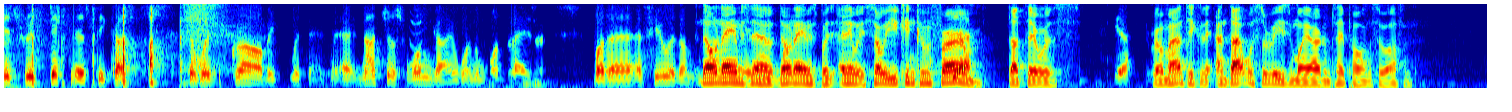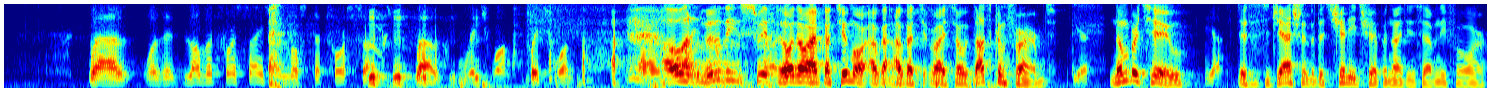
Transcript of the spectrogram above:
it's ridiculous because there was Graw with uh, not just one guy, one one blazer, but uh, a few of them. No names now, no names. But anyway, so you can confirm Yeah. that there was Yeah. romantic, and that was the reason why Ireland played Poland so often. Well, was it love at first sight or lust at first sight? well, which one? Which one? Um, Oh, I and know. moving swiftly. No, no, I've got two more. I've got, I've got two, right. So that's confirmed. Yeah. Number two, Yeah. there's a suggestion with the Chile trip in 1974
